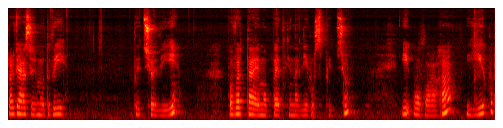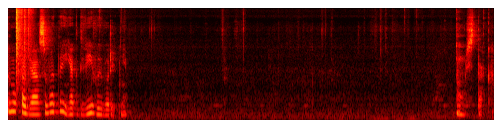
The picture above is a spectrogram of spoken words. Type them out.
Пров'язуємо дві лицьові, повертаємо петлі на ліву спицю. І увага, їх будемо пров'язувати як дві виворітні. Ось так.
